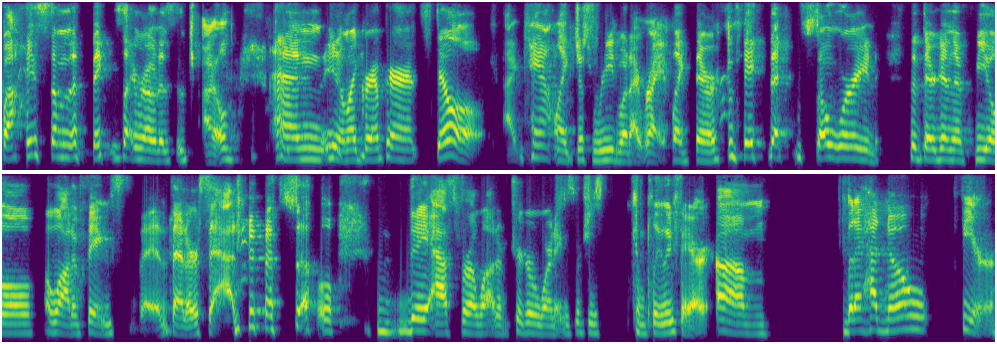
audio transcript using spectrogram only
by some of the things I wrote as a child. And, you know, my grandparents still, I can't like just read what I write. Like they're, they, are so worried that they're going to feel a lot of things that are sad. so they ask for a lot of trigger warnings, which is completely fair. Um, but I had no fear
